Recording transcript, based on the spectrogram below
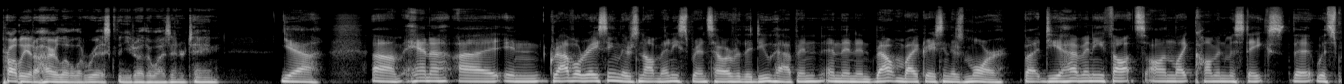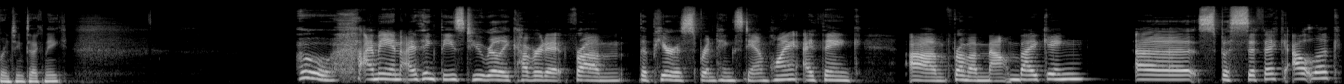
probably at a higher level of risk than you'd otherwise entertain. Yeah. Um, Hannah, uh, in gravel racing, there's not many sprints. However, they do happen. And then in mountain bike racing, there's more. But do you have any thoughts on like common mistakes that with sprinting technique? Oh, I mean, I think these two really covered it from the pure sprinting standpoint. I think um, from a mountain biking uh, specific outlook,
